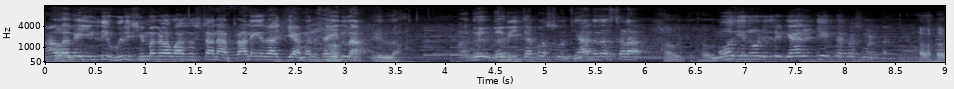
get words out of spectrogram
ಆವಾಗ ಇಲ್ಲಿ ಹುಲಿ ಸಿಂಹಗಳ ವಾಸಸ್ಥಾನ ಪ್ರಾಣಿ ರಾಜ್ಯ ಮನುಷ್ಯ ಇಲ್ಲ. ಇಲ್ಲ. ಗವಿ ತಪಸ್ಸು ಧ್ಯಾನದ ಸ್ಥಳ. ಹೌದು ಹೌದು. ಮೋದಿ ನೋಡಿದ್ರೆ ಗ್ಯಾರಂಟಿ ತಪಸ್ಸು ಮಾಡ್ತಾರೆ. ಹೌದು.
